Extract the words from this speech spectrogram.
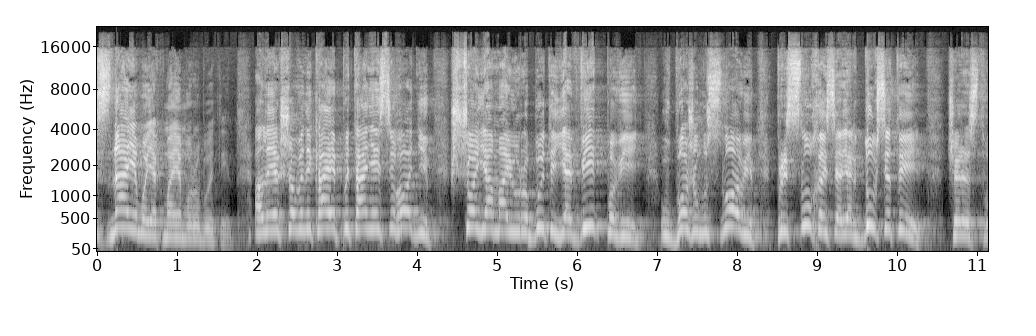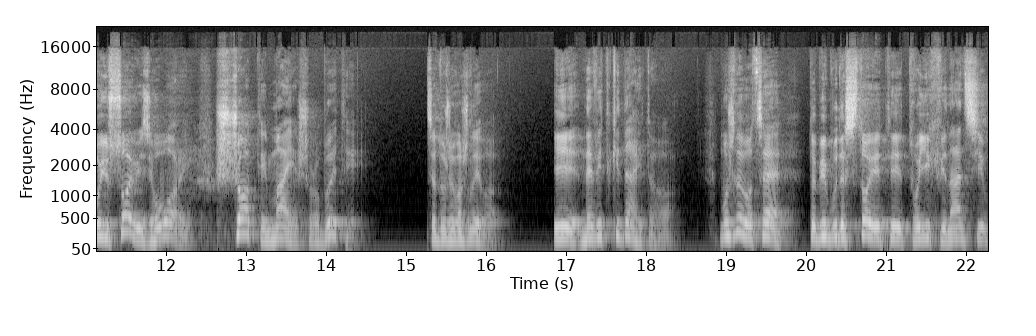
знаємо, як маємо робити. Але якщо виникає питання сьогодні, що я маю робити, я відповідь у Божому Слові. Прислухайся, як Дух Святий через твою совість говорить, що ти маєш робити. Це дуже важливо. І не відкидай того. Можливо, це тобі буде стоїти твоїх фінансів.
